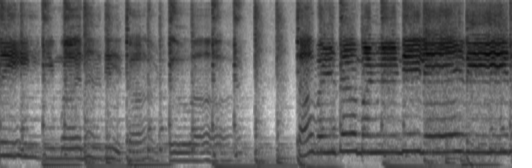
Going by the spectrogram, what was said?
வேங்கி மனதில் காட்டுவாள் தவழ்ந்த மண்ணிலே வீர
